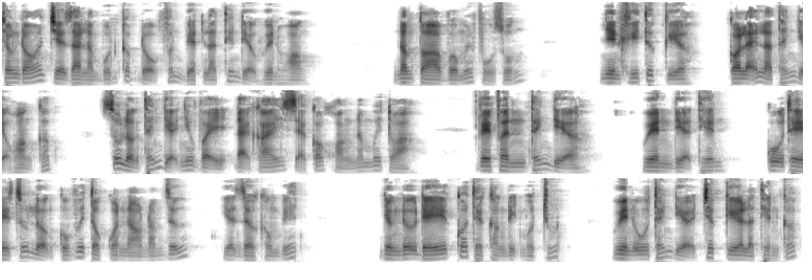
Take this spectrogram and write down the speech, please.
Trong đó chia ra làm bốn cấp độ phân biệt là thiên địa huyền hoàng. Năm tòa vừa mới phủ xuống. Nhìn khí tức kia, Có lẽ là thánh địa hoàng cấp. Số lượng thánh địa như vậy Đại khái sẽ có khoảng 50 tòa. Về phần thánh địa Huyền địa thiên, Cụ thể số lượng cùng với tộc quần nào nắm giữ, Hiện giờ không biết. Nhưng nữ đế có thể khẳng định một chút, Huyền U Thánh Địa trước kia là thiên cấp,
